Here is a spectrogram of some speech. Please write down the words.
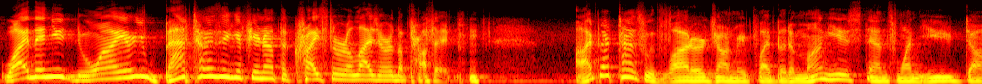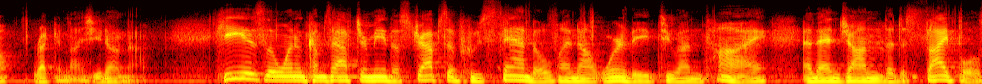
"Why then you? Why are you baptizing if you're not the Christ or Elijah or the prophet?" I baptize with water, John replied, but among you stands one you don't recognize, you don't know. He is the one who comes after me, the straps of whose sandals I'm not worthy to untie. And then John the disciple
